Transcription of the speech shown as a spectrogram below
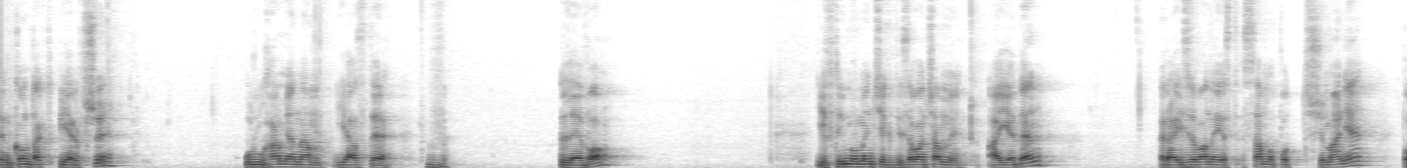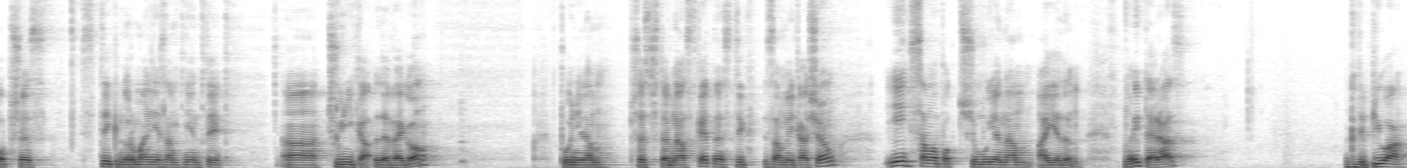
Ten kontakt pierwszy uruchamia nam jazdę w lewo i w tym momencie, gdy załączamy A1, realizowane jest samo podtrzymanie poprzez styk normalnie zamknięty czujnika lewego. Płynie nam przez 14, ten styk zamyka się i samo podtrzymuje nam A1. No i teraz gdy piła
